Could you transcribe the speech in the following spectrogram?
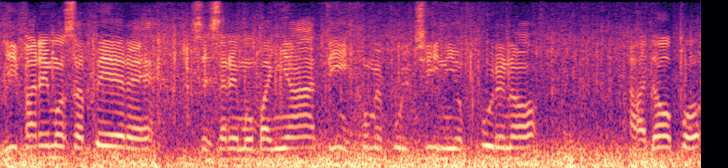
Vi faremo sapere se saremo bagnati come pulcini oppure no. A dopo.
